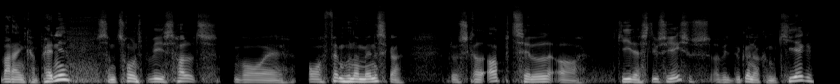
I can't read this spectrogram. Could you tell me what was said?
var der en kampagne, som Troens Bevis holdt, hvor øh, over 500 mennesker blev skrevet op til at give deres liv til Jesus og ville begynde at komme i kirke.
